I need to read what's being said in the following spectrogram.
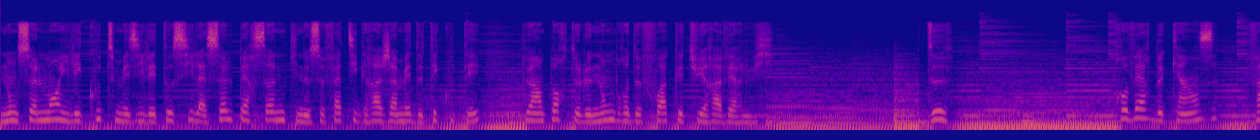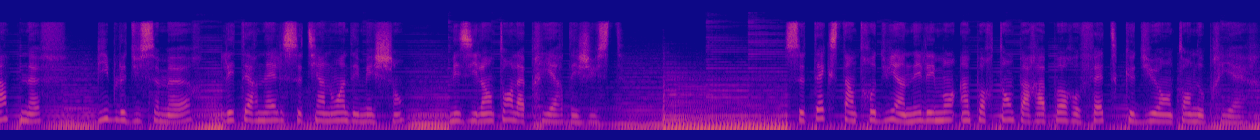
non seulement il écoute mais il est aussi la seule personne qui ne se fatiguera jamais de t'écouter, peu importe le nombre de fois que tu iras vers lui. 2. Proverbe 15, 29, Bible du semeur, l'Éternel se tient loin des méchants, mais il entend la prière des justes. Ce texte introduit un élément important par rapport au fait que Dieu entend nos prières.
